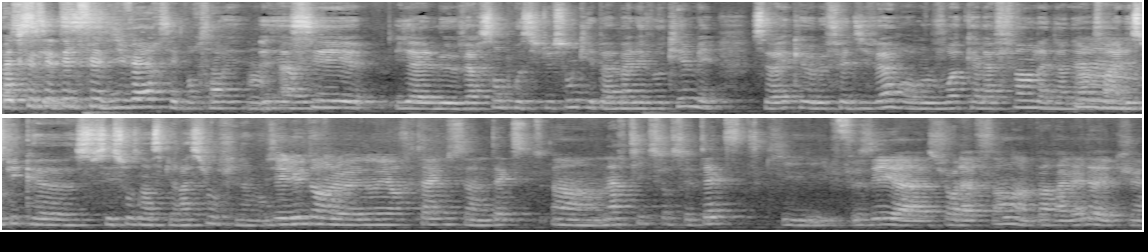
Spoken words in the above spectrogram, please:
Parce que c'était le fait divers, c'est pour ça. Mm. Ah c'est il y a le versant prostitution qui est pas mal évoqué, mais c'est vrai que le fait divers, on le voit qu'à la fin, la dernière, enfin, elle mm. explique euh, ses sources d'inspiration finalement. J'ai lu dans le New York Times un texte, un article sur ce texte qui faisait euh, sur la fin un parallèle avec euh,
